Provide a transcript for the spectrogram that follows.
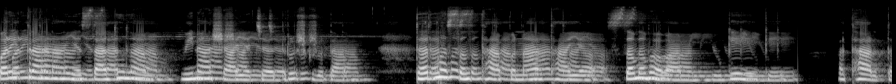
પરિત્રાણાય સાધુનામ વિનાશાય ચ દુષ્કૃતામ ધર્મ સંસ્થાપનાર્થાય સંભવામી યુગે યુગે અર્થાર્થ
